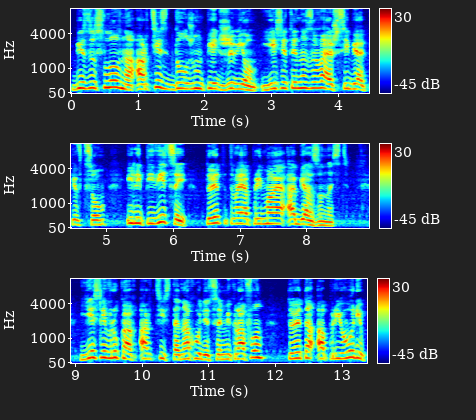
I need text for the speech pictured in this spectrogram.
Безусловно, артист должен петь живьем. Если ты называешь себя певцом или певицей, то это твоя прямая обязанность. Если в руках артиста находится микрофон, то это априори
